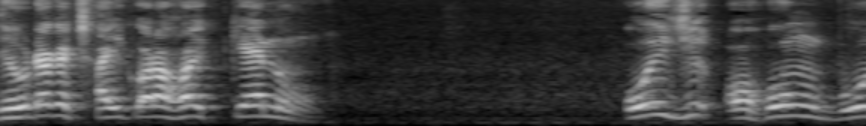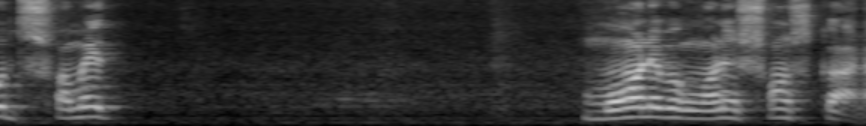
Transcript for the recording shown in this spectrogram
দেহটাকে ছাই করা হয় কেন? ওই যে অহং বোধ সমেত মন এবং মনের সংস্কার,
